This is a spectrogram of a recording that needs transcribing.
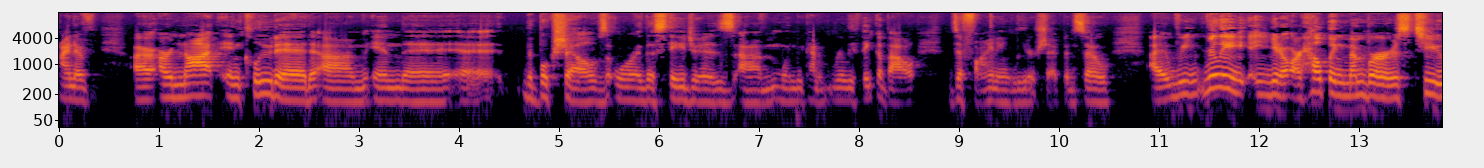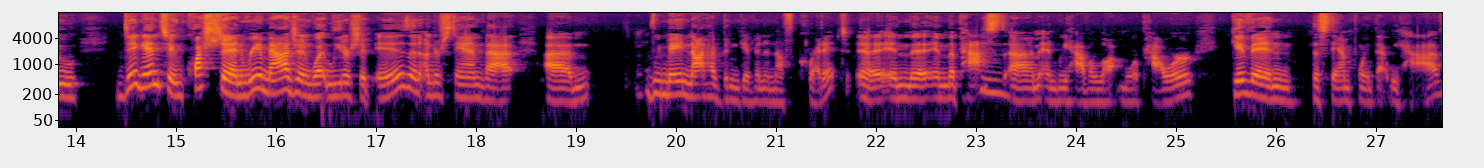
kind of are, are not included um, in the uh, the bookshelves or the stages um, when we kind of really think about defining leadership. And so uh, we really, you know, are helping members to dig into, question, reimagine what leadership is, and understand that um, we may not have been given enough credit uh, in the in the past, mm. um, and we have a lot more power given the standpoint that we have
